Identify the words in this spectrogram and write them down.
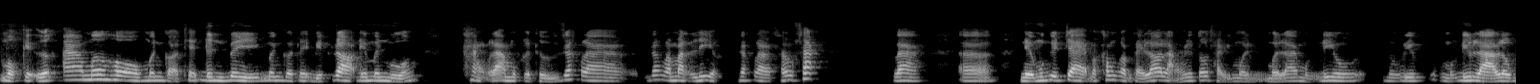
một cái ước ao mơ hồ mình có thể định vị mình có thể biết rõ để mình muốn hẳn là một cái thứ rất là rất là mạnh liệt rất là sâu sắc. Và uh, nếu một người trẻ mà không cảm thấy lo lắng thì tôi thấy mới mới là một điều một điều một điều lạ lùng.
